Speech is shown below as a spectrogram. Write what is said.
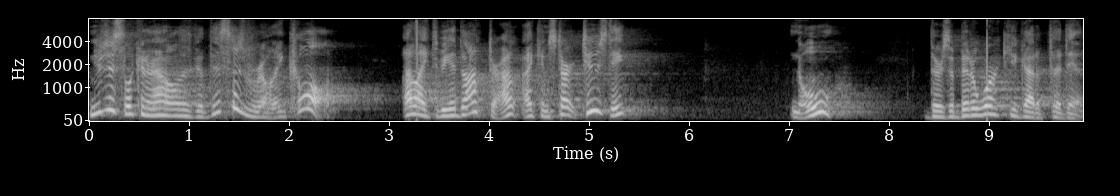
And you're just looking around all this, good. this is really cool. I like to be a doctor. I, I can start Tuesday. No, there's a bit of work you got to put in.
